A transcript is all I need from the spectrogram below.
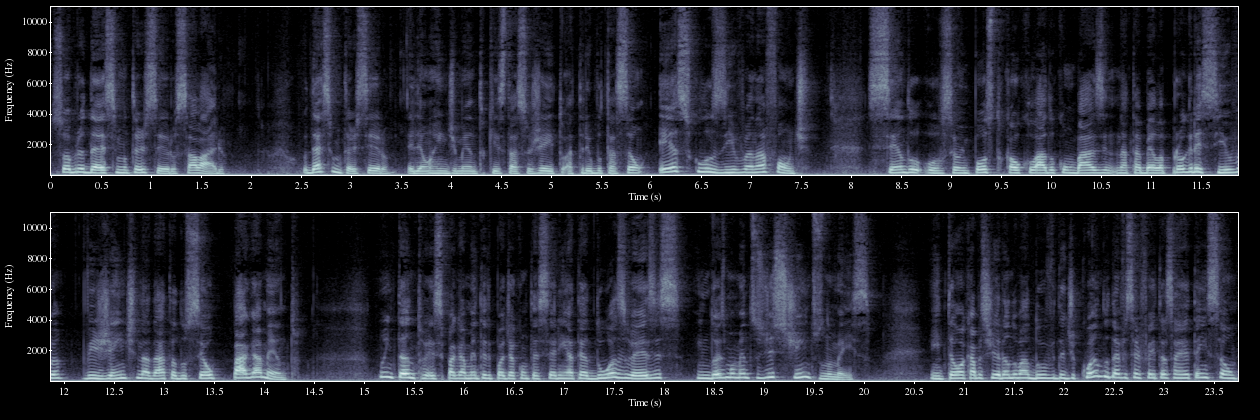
sobre o 13º salário. O 13º, ele é um rendimento que está sujeito à tributação exclusiva na fonte, sendo o seu imposto calculado com base na tabela progressiva vigente na data do seu pagamento. No entanto, esse pagamento ele pode acontecer em até duas vezes em dois momentos distintos no mês. Então acaba se gerando uma dúvida de quando deve ser feita essa retenção.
